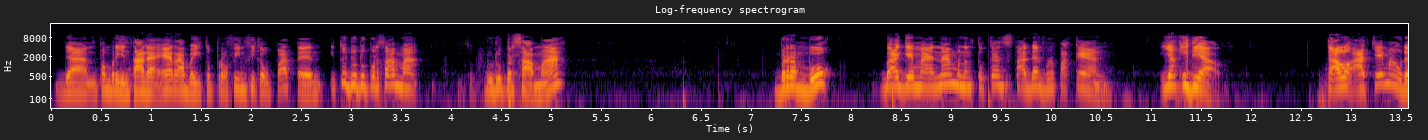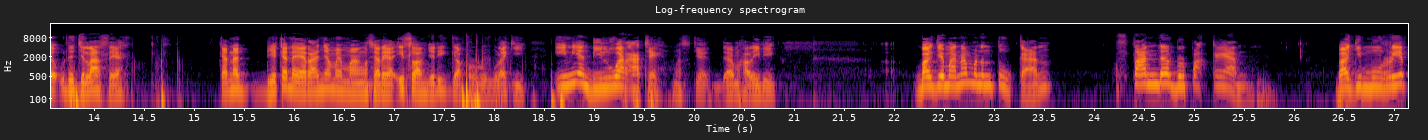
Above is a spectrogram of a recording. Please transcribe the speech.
dan pemerintah daerah baik itu provinsi kabupaten itu duduk bersama, gitu. duduk bersama, berembuk bagaimana menentukan standar berpakaian yang ideal. Kalau Aceh mah udah udah jelas ya, karena dia kan daerahnya memang syariah Islam jadi gak perlu lagi. Ini yang di luar Aceh maksudnya dalam hal ini. Bagaimana menentukan standar berpakaian bagi murid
